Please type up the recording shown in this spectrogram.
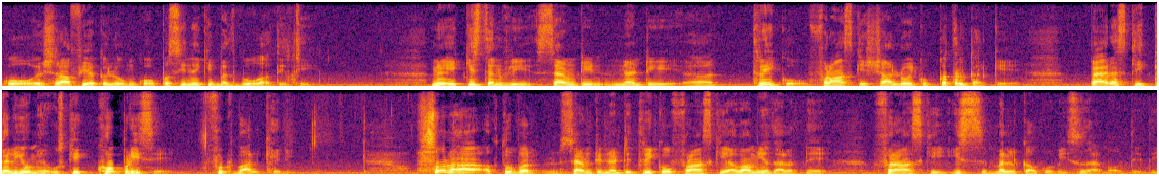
کو، اشرافیہ کے لوگوں کو پسینے کی بدبو آتی تھی، نے اکیس جنوری سیونٹین نائنٹی تھری کو فرانس کے شاہ لوئی کو قتل کر کے پیرس کی گلیوں میں اس کی کھوپڑی سے فٹ بال کھیلی۔ سولہ اکتوبر سیونٹین نائنٹی تھری کو فرانس کی عوامی عدالت نے فرانس کی اس ملکہ کو بھی سزائے موت دے دی۔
